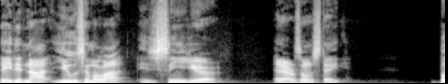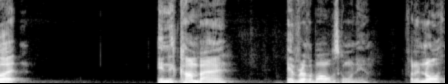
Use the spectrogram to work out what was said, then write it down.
They did not use him a lot his senior year at Arizona State. But in the combine, every other ball was going to him. For the North,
